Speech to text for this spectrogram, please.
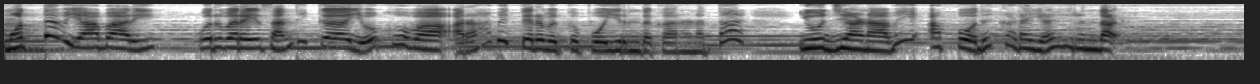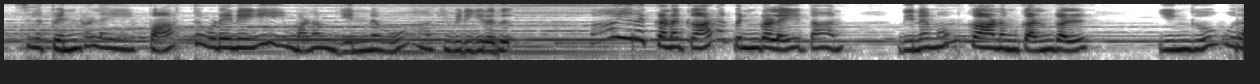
மொத்த வியாபாரி ஒருவரை சந்திக்க யோகோவா அராபி தெருவுக்கு போயிருந்த காரணத்தால் யூஜியானாவே அப்போது கடையில் இருந்தாள். சில பெண்களை பார்த்த உடனேயே மனம் என்னவோ ஆகிவிடுகிறது. ஆயிரக்கணக்கான பெண்களை தான் தினமும் காணும் கண்கள் இங்கு ஒரு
